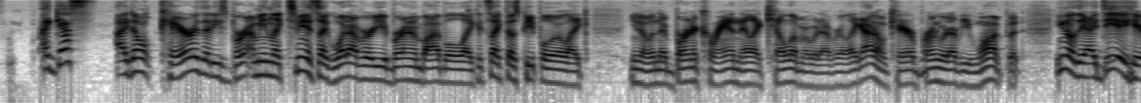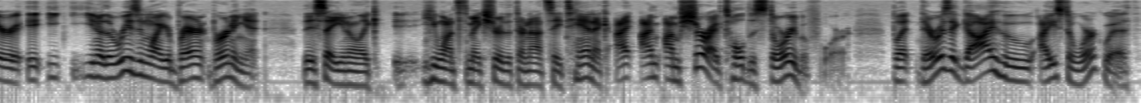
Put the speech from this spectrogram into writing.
I guess I don't care that he's burn. I mean, like to me, it's like whatever you burn a Bible. Like it's like those people are like, you know, when they burn a Quran, they like kill him or whatever. Like I don't care, burn whatever you want. But you know, the idea here, it- you know, the reason why you're burn, burning it, they say, you know, like he wants to make sure that they're not satanic. I, I'm I'm sure I've told this story before, but there was a guy who I used to work with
